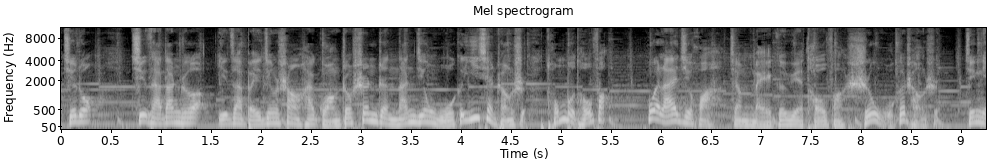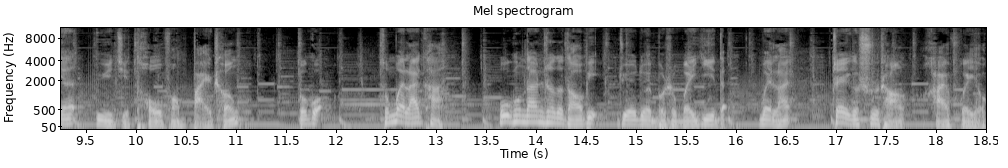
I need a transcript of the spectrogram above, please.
其中，七彩单车已在北京、上海、广州、深圳、南京五个一线城市同步投放，未来计划将每个月投放十五个城市，今年预计投放百城。不过，从未来看，悟空单车的倒闭绝对不是唯一的。未来，这个市场还会有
